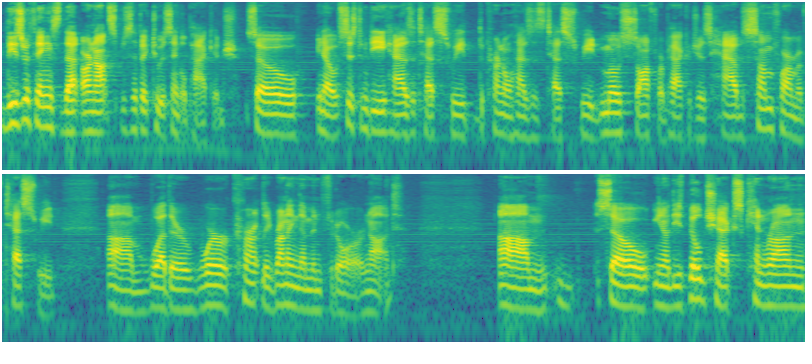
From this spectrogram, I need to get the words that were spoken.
these are things that are not specific to a single package. So, you know, systemd has a test suite, the kernel has its test suite, most software packages have some form of test suite, um, whether we're currently running them in Fedora or not. Um, so, you know, these build checks can run,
